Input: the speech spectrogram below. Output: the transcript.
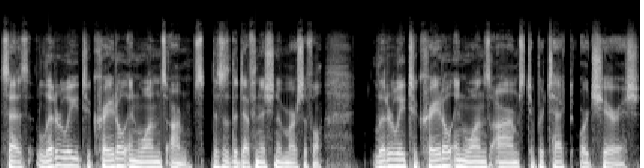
says literally to cradle in one's arms. This is the definition of merciful. Literally to cradle in one's arms to protect or cherish.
